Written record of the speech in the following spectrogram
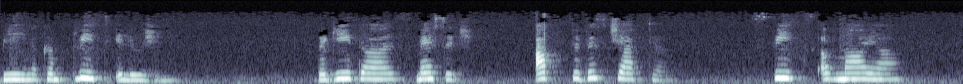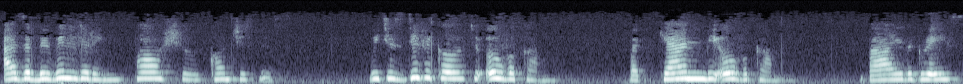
being a complete illusion. The Gita's message up to this chapter speaks of Maya as a bewildering partial consciousness which is difficult to overcome but can be overcome by the grace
